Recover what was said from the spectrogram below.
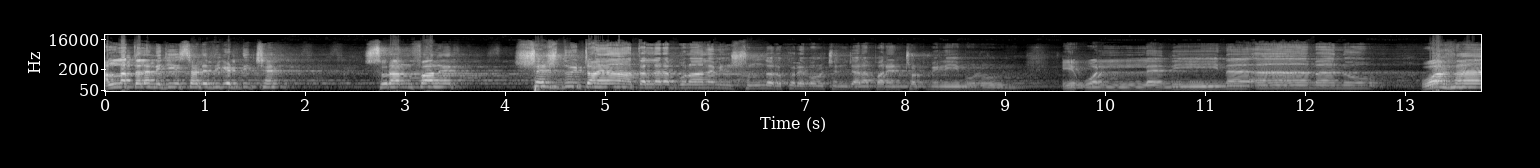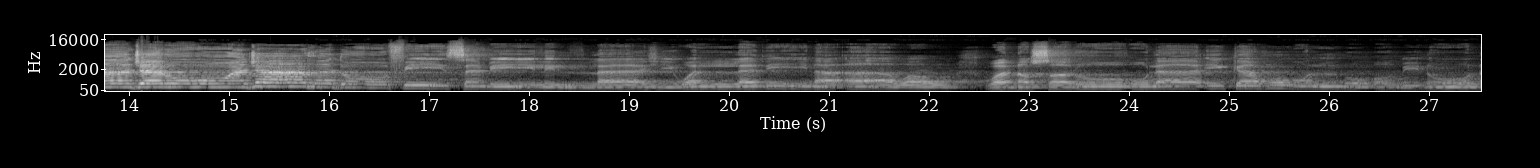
আল্লাহ তালা নিজেই সার্টিফিকেট দিচ্ছেন সুরান ফালের শেষ দুইটা আয়াত আল্লাহ রাব্বুল আলামিন সুন্দর করে বলছেন যারা পারেন ঠোঁট মিলিয়ে বলুন এ ওয়াল্লাযীনা আমানু وهاجروا وجاهدوا في سبيل الله والذين آووا ونصروا أولئك هم المؤمنون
